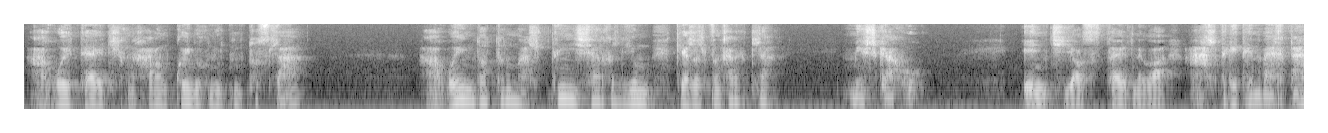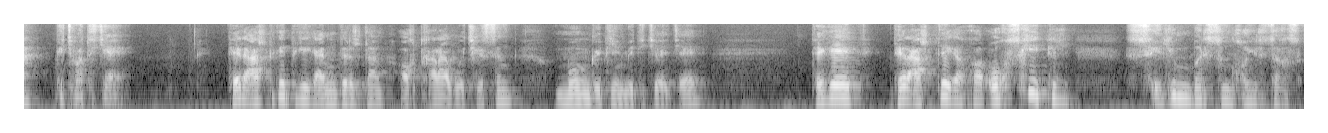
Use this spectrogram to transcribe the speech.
агуйтай адилхан харанхуй нөхнүүд нь туслаа агуйн дотор нь алтын шаргал юм гялалзан харагдлаа. Мишкаху. Энд ч ёстой нөгөө алт гэдэг нь байх та гэж боджээ. Тэр алт гэдгийг амьдралдаа огт хараагүй ч гэсэн мөн гэдгийг мэдж байжээ. Тэгээд тэр алтыг авахар ухсхийтэл сэлэн барьсан хоёр загас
